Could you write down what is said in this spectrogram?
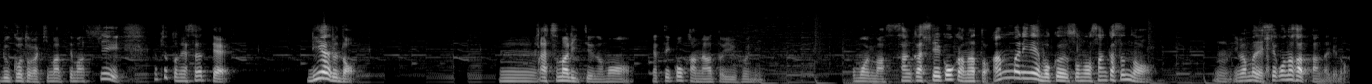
ることが決まってますし、ちょっとね、そうやって、リアルの、うん、集まりっていうのもやっていこうかなというふうに思います。参加していこうかなと。あんまりね、僕、その参加するの、うん、今までしてこなかったんだけど、ちょ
